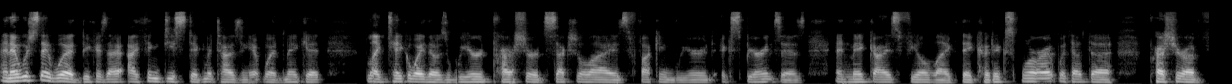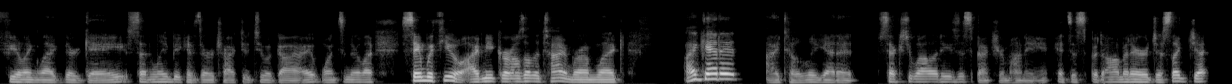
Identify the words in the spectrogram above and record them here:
And i wish they would because i, I think destigmatizing it would make it like take away those weird pressured sexualized fucking weird experiences and make guys feel like they could explore it without the pressure of feeling like they're gay suddenly because they're attracted to a guy once in their life. Same with you. I meet girls all the time where i'm like i get it. I totally get it. Sexuality is a spectrum honey. It's a speedometer. Just like ge-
